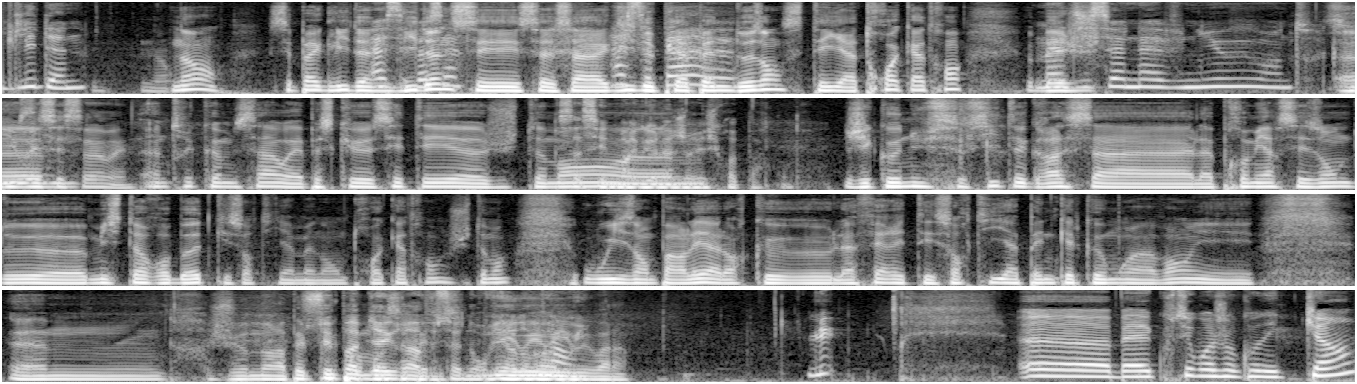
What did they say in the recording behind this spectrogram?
Glidden. non c'est pas Glidden Ah, c'est pas Glidden ça c'est ça, ça existe c'est depuis à pas, peine euh, deux ans c'était il y a 3-4 ans Madison Avenue ou un truc Si, Euh, ouais, c'est ça, ouais. un truc comme ça ouais parce que c'était justement Ça, c'est une euh, je crois, par contre. J'ai connu ce site grâce à la première saison de euh, Mister Robot qui est sortie il y a maintenant 3-4 ans justement, où ils en parlaient alors que l'affaire était sortie à peine quelques mois avant et euh, je me rappelle C'est plus pas comment bien grave, ça nous oui, oui, oui, voilà. Euh, bah écoutez, moi j'en connais qu'un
